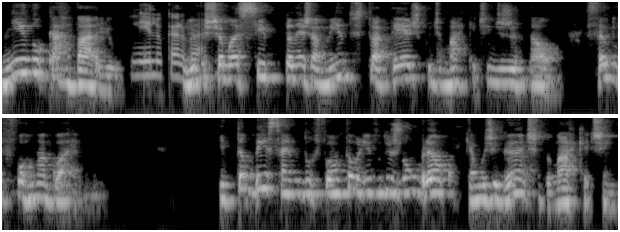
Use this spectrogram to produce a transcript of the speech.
Nilo Carvalho. Nilo Carvalho. O livro chama-se Planejamento Estratégico de Marketing Digital. Saiu do forno agora. E também saindo do forno está o livro do João Branco, que é um gigante do marketing.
